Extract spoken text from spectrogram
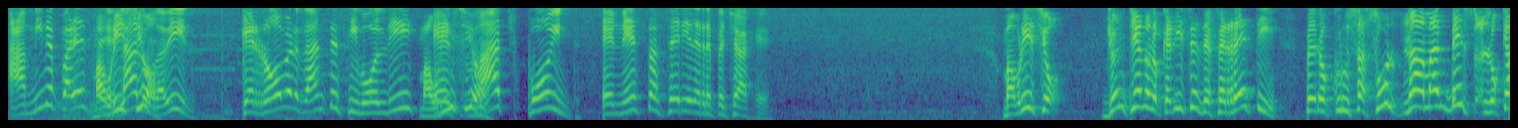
a mí me parece, Mauricio. David, que Robert Dante Siboldi Mauricio. es match point en esta serie de repechaje. Mauricio, yo entiendo lo que dices de Ferretti, pero Cruz Azul, nada más ves lo que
